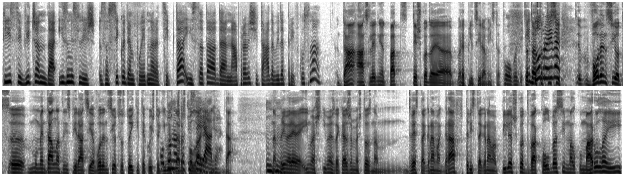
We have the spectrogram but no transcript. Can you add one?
ти си вичен да измислиш за секој ден по една рецепта, истата да ја направиш и таа да биде привкусна? Да, а следниот пат тешко да ја реплицирам истата. Погоди. Затоа што добро, ти еве- си воден си од е, моменталната инспирација, воден си од состојките кои што ги имаш на располагање. Да. На пример, еве, имаш имаш да кажеме што знам, 200 грама граф, 300 грама пилешко, два колбаси, малку марула и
